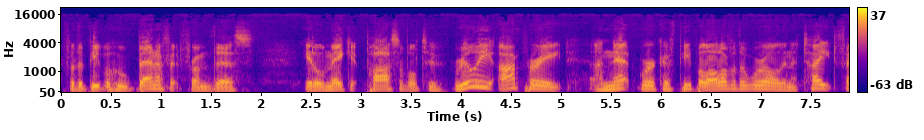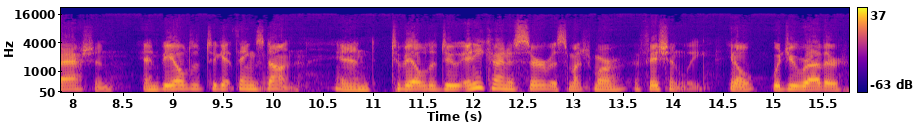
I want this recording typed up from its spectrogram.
For the people who benefit from this, it'll make it possible to really operate a network of people all over the world in a tight fashion and be able to, to get things done and to be able to do any kind of service much more efficiently. You know, would you rather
